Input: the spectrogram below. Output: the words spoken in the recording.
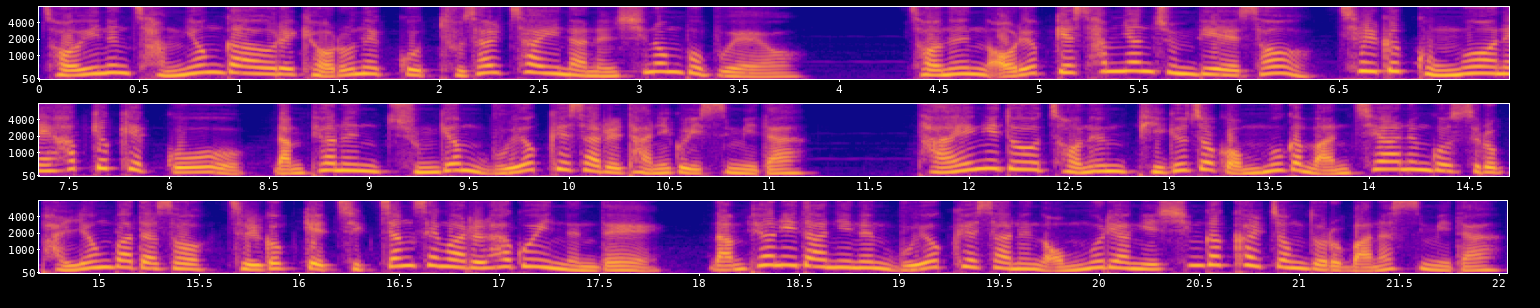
저희는 작년 가을에 결혼했고 두 살 차이 나는 신혼부부예요. 저는 어렵게 3년 준비해서 7급 공무원에 합격했고 남편은 중견 무역회사를 다니고 있습니다. 다행히도 저는 비교적 업무가 많지 않은 곳으로 발령받아서 즐겁게 직장 생활을 하고 있는데 남편이 다니는 무역회사는 업무량이 심각할 정도로 많았습니다.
